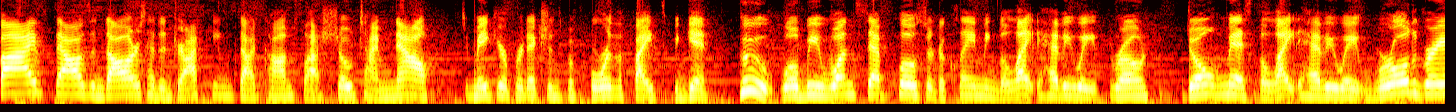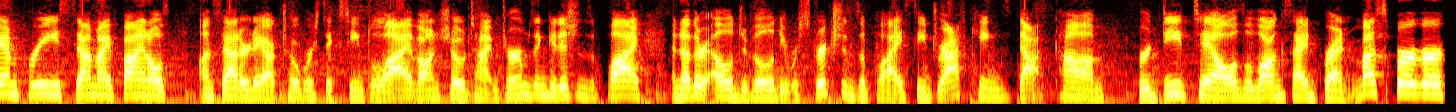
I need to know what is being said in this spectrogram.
$5,000. Head to DraftKings.com slash Showtime now to make your predictions before the fights begin. Who will be one step closer to claiming the light heavyweight throne? Don't miss the light heavyweight World Grand Prix semifinals on Saturday, October 16th, live on Showtime. Terms and conditions apply and other eligibility restrictions apply. See DraftKings.com for details alongside Brent Musburger.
